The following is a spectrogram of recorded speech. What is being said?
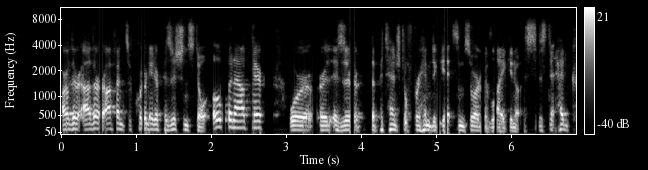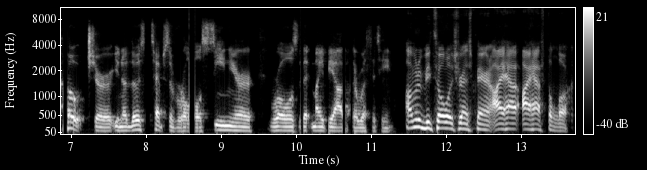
Are there other offensive coordinator positions still open out there, or, or is there the potential for him to get some sort of like you know assistant head coach or you know those types of roles, senior roles that might be out there with the team? I'm going to be totally transparent. I have I have to look.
